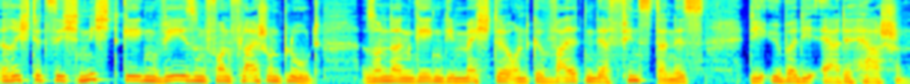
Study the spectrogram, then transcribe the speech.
richtet sich nicht gegen Wesen von Fleisch und Blut, sondern gegen die Mächte und Gewalten der Finsternis, die über die Erde herrschen,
